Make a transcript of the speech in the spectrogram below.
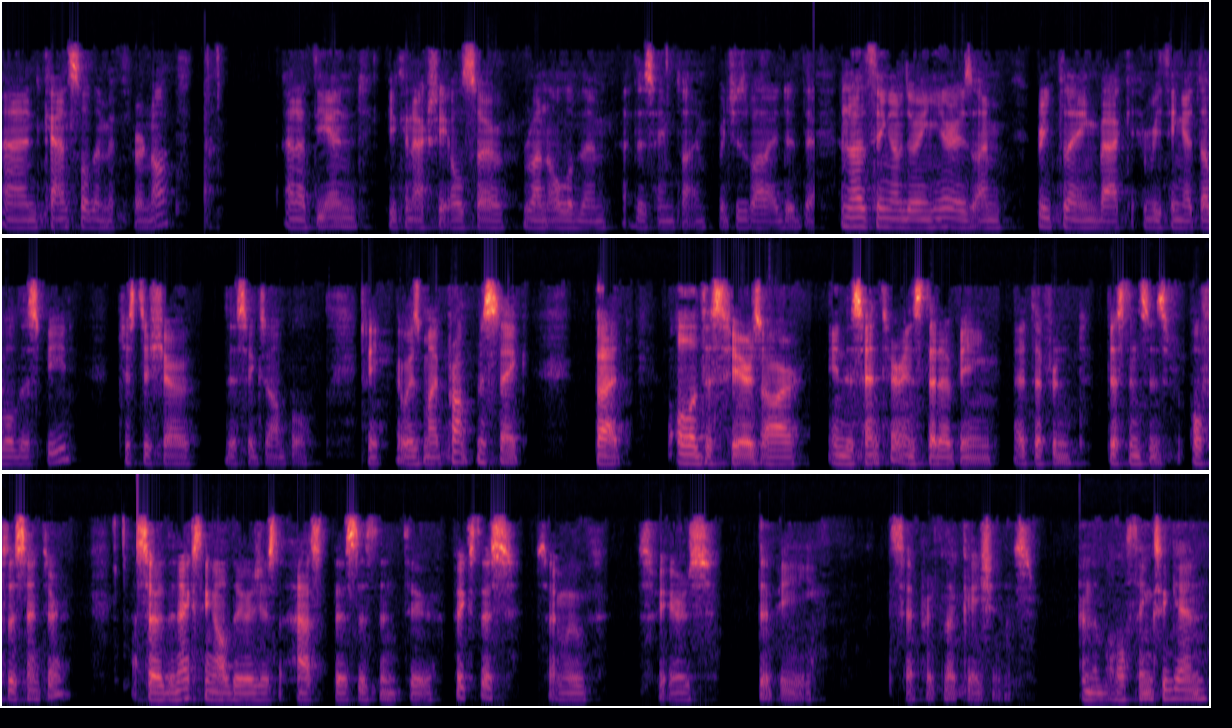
and cancel them if they're not. And at the end, you can actually also run all of them at the same time, which is what I did there. Another thing I'm doing here is I'm replaying back everything at double the speed just to show this example. It was my prompt mistake, but all of the spheres are in the center instead of being at different distances off the center. So the next thing I'll do is just ask the assistant to fix this. So I move spheres to be separate locations. And the model thinks again,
